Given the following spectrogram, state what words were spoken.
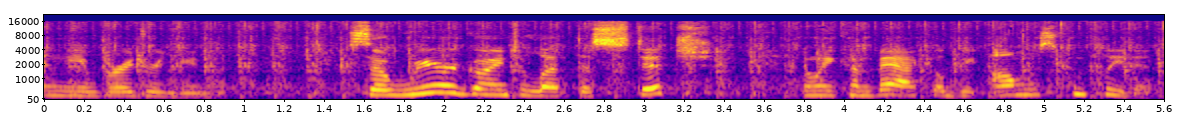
in the embroidery unit. So we're going to let this stitch, and when we come back, it'll be almost completed.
